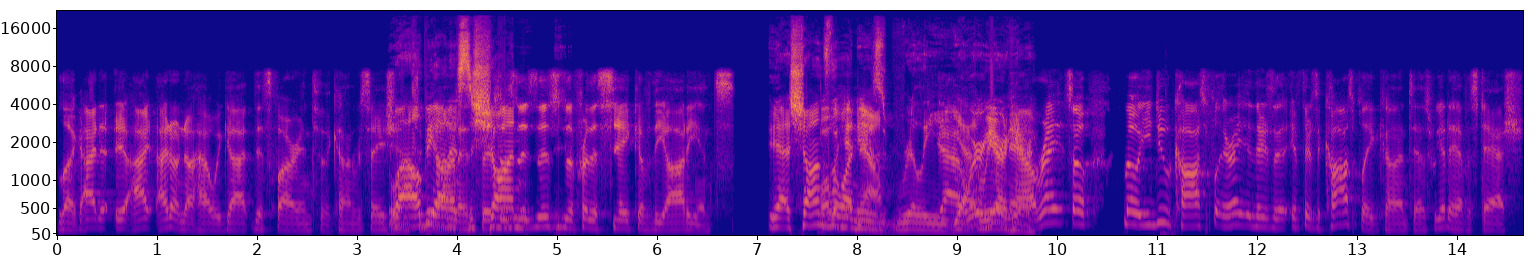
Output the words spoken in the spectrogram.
look, I, I, I don't know how we got this far into the conversation. Well, I'll to be honest, This is- Sean- This, this is for the sake of the audience. Yeah, Sean's Well, the one who's now. really Yeah, yeah. we're we here are now, here. right? So, so you do cosplay, right? There's a if there's a cosplay contest, we got to have a stash,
